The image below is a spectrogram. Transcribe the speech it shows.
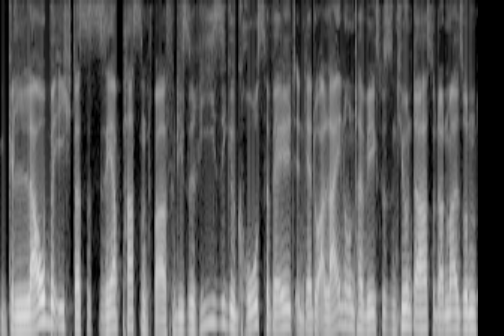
glaube ich, dass es sehr passend war für diese riesige große Welt, in der du alleine unterwegs bist und hier und da hast du dann mal so ein.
